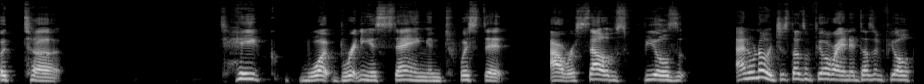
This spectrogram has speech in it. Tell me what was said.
But to take what Britney is saying and twist it ourselves feels I don't know, it just doesn't feel right and it doesn't feel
